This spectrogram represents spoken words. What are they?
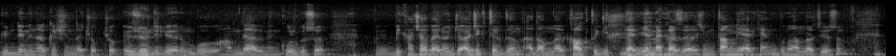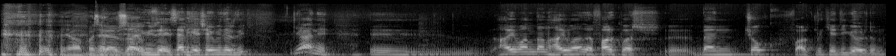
gündemin akışında çok çok özür diliyorum bu Hamdi abimin kurgusu. E, Birkaç haber önce acıktırdın. Adamlar kalktı gittiler yemek hazır. Şimdi tam yerken bunu anlatıyorsun. Yapacak bir Biraz şey daha yok. yüzeysel geçebilirdik. Yani e, hayvandan hayvana da fark var. E, ben çok farklı kedi gördüm.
